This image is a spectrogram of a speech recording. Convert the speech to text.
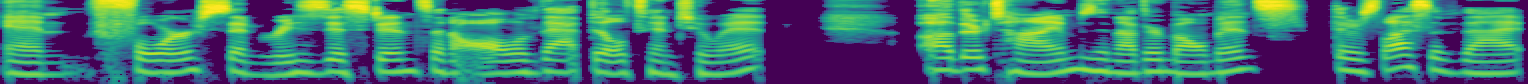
and force and resistance and all of that built into it. Other times, and other moments, there's less of that.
